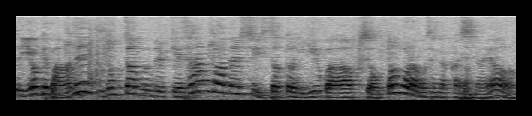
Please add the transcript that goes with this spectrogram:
이렇게 많은 구독자분들께 사랑받을 수 있었던 이유가 혹시 어떤 거라고 생각하시나요?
